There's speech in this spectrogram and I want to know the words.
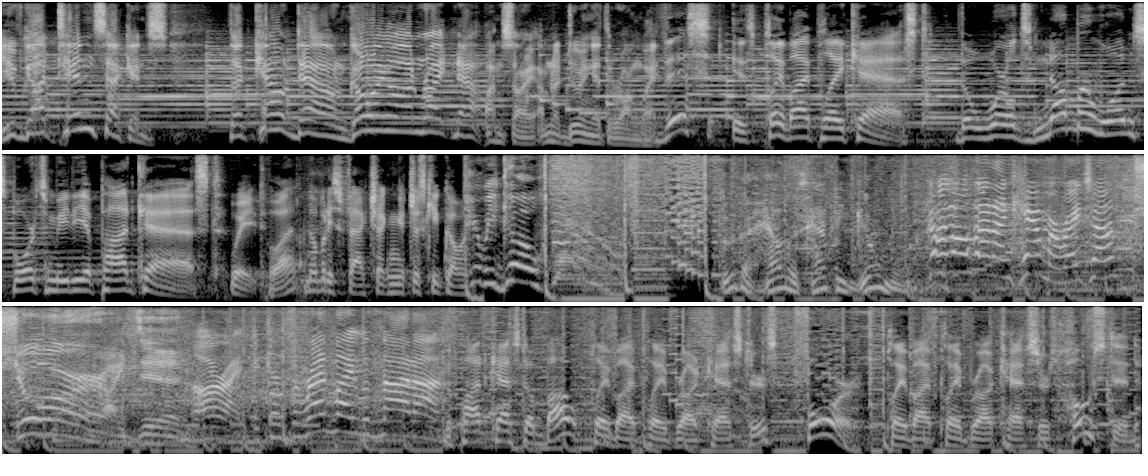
You've got 10 seconds. The countdown going on right now. I'm sorry, I'm not doing it the wrong way. This is Play by Play Cast, the world's number one sports media podcast. Wait, what? Nobody's fact checking it. Just keep going. Here we go. Who the hell is Happy Gilmore? Got all that on camera, right, John? Sure, I did. All right, because the red light was not on. The podcast about play by play broadcasters for play by play broadcasters, hosted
